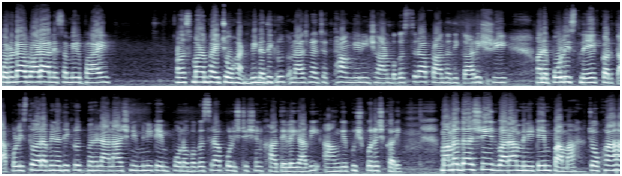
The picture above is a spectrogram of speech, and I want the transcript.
કોરડાવાળા અને સમીરભાઈ અસમાણભાઈ ચૌહાણ બિન અધિકૃત અનાજના જથ્થા અંગેની જાણ બગસરા પ્રાંત અધિકારી શ્રી અને પોલીસને કરતા પોલીસ દ્વારા બિન અધિકૃત ભરેલા અનાજની મિની ટેમ્પોનો બગસરા પોલીસ સ્ટેશન ખાતે લઈ આવી આ અંગે પૂછપરછ કરી. મામલતદારશ્રી દ્વારા મિની ટેમ્પામાં ચોખા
